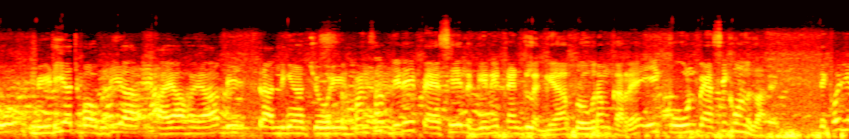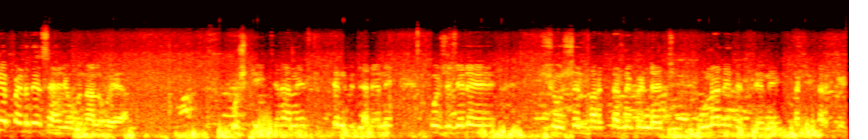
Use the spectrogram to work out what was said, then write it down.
ਉਹ ਮੀਡੀਆ 'ਚ ਬਹੁਤ ਵਧੀਆ ਆਇਆ ਹੋਇਆ ਵੀ ਟਰਾਲੀਆਂ ਚੋਰੀ ਪੰਜ ਸਾਹਿਬ ਜਿਹੜੇ ਪੈਸੇ ਲੱਗੇ ਨੇ ਟੈਂਟ ਲੱਗਿਆ ਪ੍ਰੋਗਰਾਮ ਕਰ ਰਿਹਾ ਇਹ ਕੌਣ ਪੈਸੇ ਕੌਣ ਲਗਾ ਰਿਹਾ? ਦੇਖੋ ਜੀ ਇਹ ਪਿੰਡ ਦੇ ਸਹਿਯੋਗ ਨਾਲ ਹੋਇਆ। ਕੁਝ ਟੀਚਰਾਂ ਨੇ ਤਿੰਨ ਵਿਚਾਰਿਆਂ ਨੇ ਕੁਝ ਜਿਹੜੇ ਸੋਸ਼ਲ ਵਰਕਰ ਨੇ ਪਿੰਡ 'ਚ ਉਹਨਾਂ ਨੇ ਦਿੱਤੇ ਨੇ ਇਕੱਠੇ ਕਰਕੇ।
